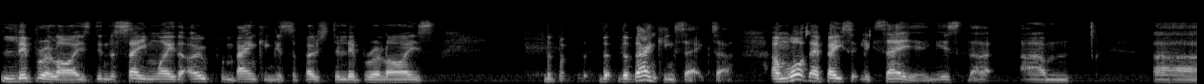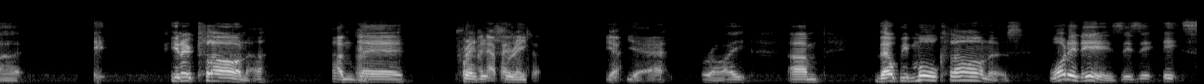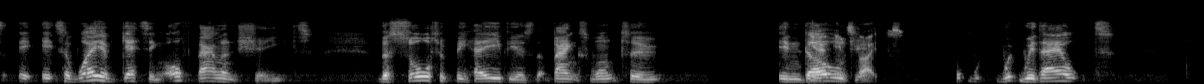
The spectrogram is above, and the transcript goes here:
liberalized in the same way that open banking is supposed to liberalize the, the, the banking sector. And what they're basically saying is that, um, uh, it, you know, Klarna and mm. their predatory. Yeah. Yeah. Right. Um, there'll be more Klarnas. What it is is it, it's it, it's a way of getting off balance sheet the sort of behaviours that banks want to indulge yeah, in without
